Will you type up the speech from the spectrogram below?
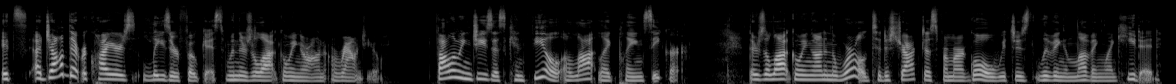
It's a job that requires laser focus when there's a lot going on around you. Following Jesus can feel a lot like playing seeker. There's a lot going on in the world to distract us from our goal, which is living and loving like he did.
